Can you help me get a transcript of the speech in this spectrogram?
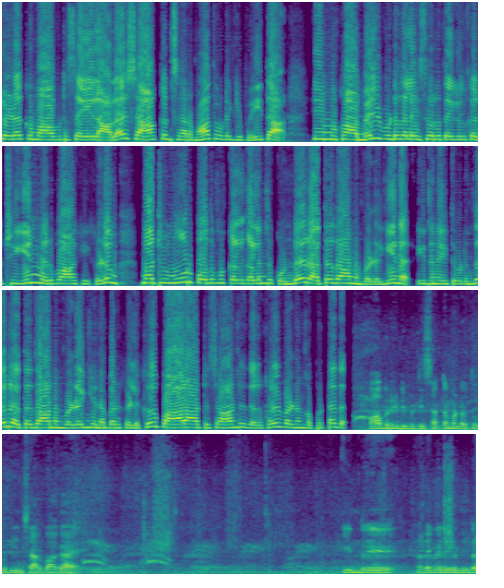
கிழக்கு மாவட்ட செயலாளர் சாக்கன் சர்மா தொடங்கி வைத்தார். இம்முகாமில் விடுதலை சிறுத்தைகள் கட்சியின் நிர்வாகிகளும் மற்றும் ஊர் பொதுமக்கள் கலந்து கொண்டு ரத்த தானம் வழங்கினர். இதனைத் தொடர்ந்து ரத்த தானம் வழங்கிய நபர்களுக்கு பாராட்டு சான்றிதழ்கள் வழங்கப்பட்டது. சட்டமன்ற தொகுதியின் சார்பாக இன்று நடைபெறுகின்ற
